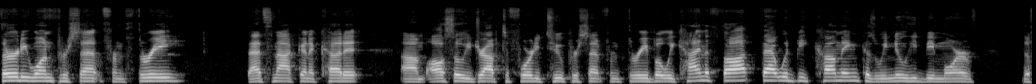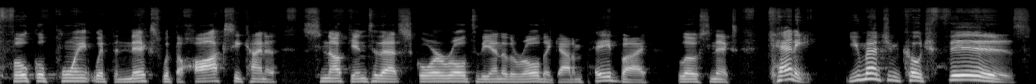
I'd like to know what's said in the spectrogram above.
31% from three. That's not going to cut it. Um, also, he dropped to 42% from three, but we kind of thought that would be coming because we knew he'd be more of the focal point with the Knicks, with the Hawks. He kind of snuck into that score role to the end of the roll that got him paid by Los Knicks. Kenny, you mentioned Coach Fizz,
